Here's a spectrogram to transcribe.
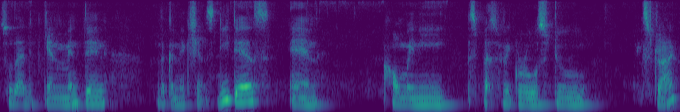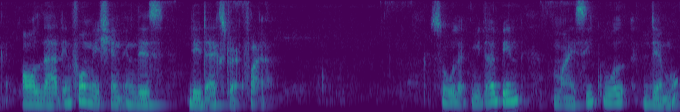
so that it can maintain the connections details and how many specific rows to extract all that information in this data extract file. So let me type in MySQL demo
